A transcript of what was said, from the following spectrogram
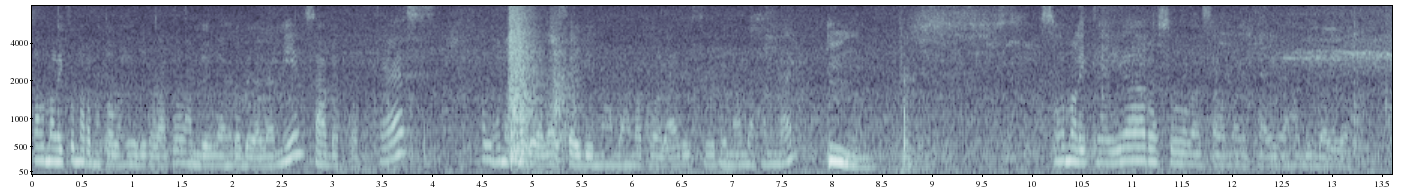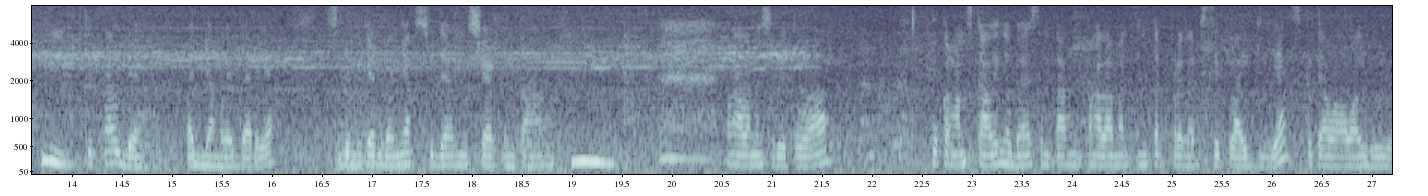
Assalamualaikum warahmatullahi wabarakatuh. Alhamdulillahirrahmanirrahim Sahabat podcast. Allahumma salli ala Sayyidina Muhammad wa ala Sayyidina Muhammad. Assalamualaikum ya Rasulullah. Assalamualaikum ya Habibullah. Kita udah panjang lebar ya. Sedemikian banyak sudah share tentang pengalaman spiritual. Aku kangen sekali ngebahas tentang pengalaman entrepreneurship lagi ya. Seperti awal-awal dulu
